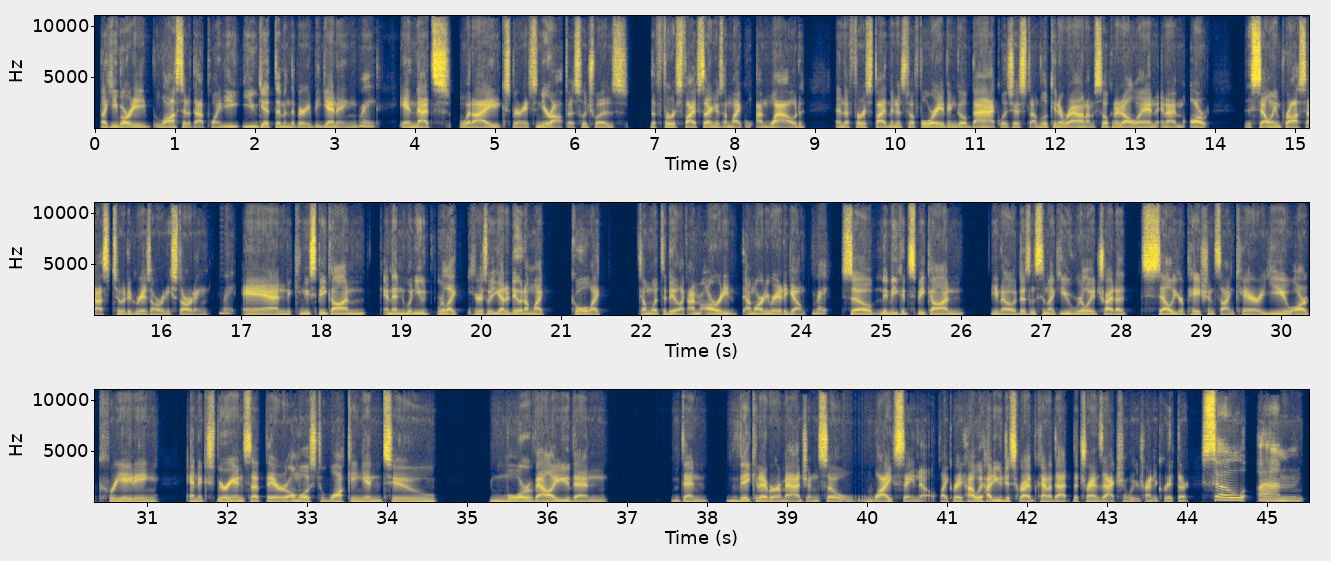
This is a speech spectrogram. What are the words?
like you've already lost it at that point. You you get them in the very beginning, Right. and that's what I experienced in your office, which was the first five seconds. I'm like, I'm wowed. And the first five minutes before I even go back was just, I'm looking around, I'm soaking it all in, and I'm al- the selling process to a degree is already starting. Right. And can you speak on, and then when you were like, here's what you got to do. And I'm like, cool, like, tell me what to do. Like, I'm already, I'm already ready to go. Right. So maybe you could speak on, you know, it doesn't seem like you really try to sell your patients on care. You are creating an experience that they're almost walking into more value than than they could ever imagine. So why say no? Like, right? How how do you describe kind of that the transaction what you're trying to create there? So, um,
